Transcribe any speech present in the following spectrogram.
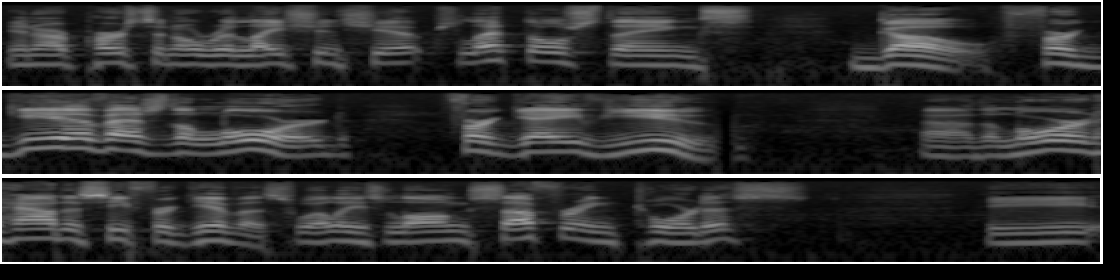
in our personal relationships. Let those things go. Forgive as the Lord forgave you. Uh, the Lord, how does He forgive us? Well, He's long suffering toward us. He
